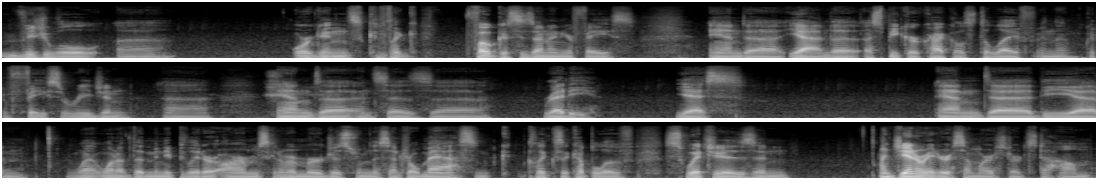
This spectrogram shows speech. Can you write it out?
visual uh, organs kind of like focuses on on your face. And yeah, and the, a speaker crackles to life in the kind of face region and, and says, Ready. Yes. And uh, the um, one, one of the manipulator arms kind of emerges from the central mass and clicks a couple of switches, and a generator somewhere starts to hum.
